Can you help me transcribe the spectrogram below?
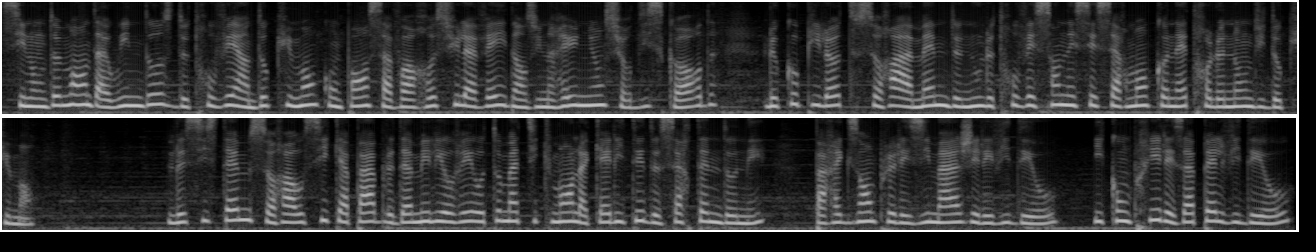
si l'on demande à Windows de trouver un document qu'on pense avoir reçu la veille dans une réunion sur Discord, le copilote sera à même de nous le trouver sans nécessairement connaître le nom du document. Le système sera aussi capable d'améliorer automatiquement la qualité de certaines données, par exemple les images et les vidéos, y compris les appels vidéo,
